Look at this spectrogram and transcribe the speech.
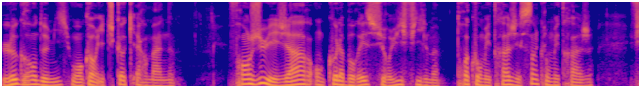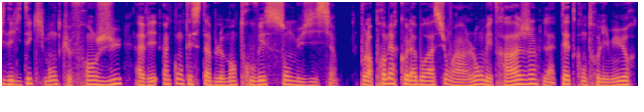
Le Grand Demi ou encore Hitchcock-Herman. Franju et Jarre ont collaboré sur huit films, trois courts-métrages et cinq longs-métrages. Fidélité qui montre que Franju avait incontestablement trouvé son musicien. Pour leur première collaboration à un long métrage, La tête contre les murs,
